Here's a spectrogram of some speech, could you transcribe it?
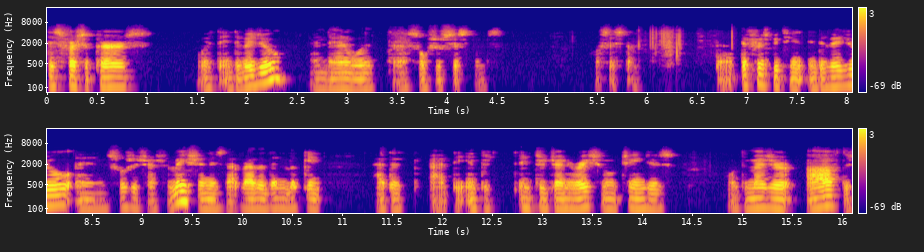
this first occurs with the individual and then with the social systems or system. The difference between individual and social transformation is that rather than looking at the at the inter, intergenerational changes or the measure of the,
